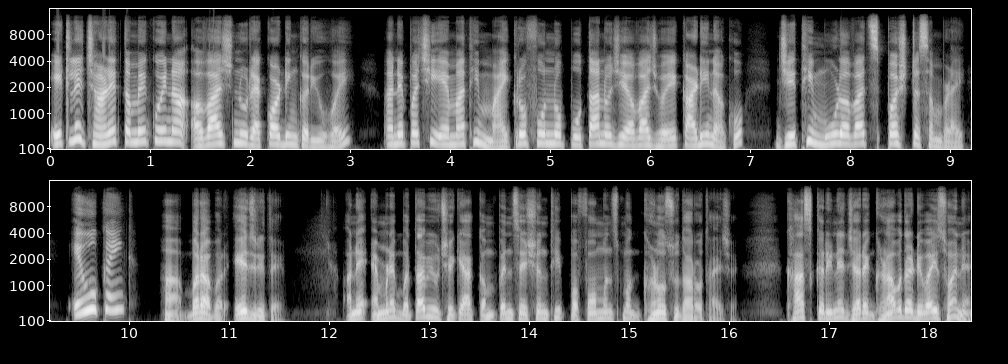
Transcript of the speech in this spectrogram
એટલે જાણે તમે કોઈના અવાજનું રેકોર્ડિંગ કર્યું હોય, અને પછી એમાંથી માઇક્રોફોનનો પોતાનો જે અવાજ હોય એ કાઢી નાખો જેથી મૂળ અવાજ સ્પષ્ટ સંભળાય. એવું કંઈક? હા બરાબર એ જ રીતે. અને એમણે બતાવ્યું છે કે આ કમ્પેન્સેશનથી પરફોર્મન્સમાં ઘણો સુધારો થાય છે. ખાસ કરીને જ્યારે ઘણા બધા ડિવાઇસ હોય ને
